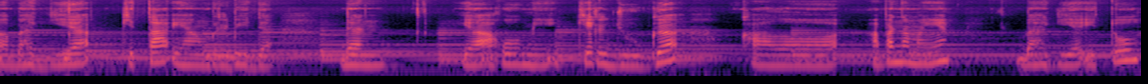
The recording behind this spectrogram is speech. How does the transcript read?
uh, bahagia kita yang berbeda. Dan ya aku mikir juga kalau apa namanya bahagia itu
